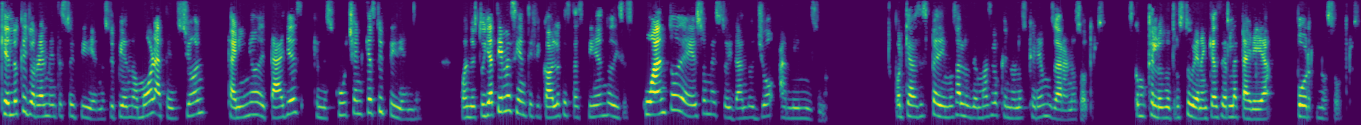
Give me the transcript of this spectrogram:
¿qué es lo que yo realmente estoy pidiendo? Estoy pidiendo amor, atención, cariño, detalles, que me escuchen, ¿qué estoy pidiendo? Cuando tú ya tienes identificado lo que estás pidiendo, dices, ¿cuánto de eso me estoy dando yo a mí mismo? Porque a veces pedimos a los demás lo que no nos queremos dar a nosotros. Es como que los otros tuvieran que hacer la tarea por nosotros.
